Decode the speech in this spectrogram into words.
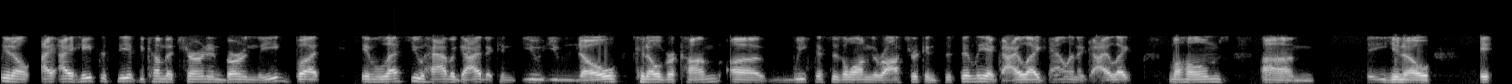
you know, I, I hate to see it become a churn and burn league, but unless you have a guy that can you you know can overcome uh, weaknesses along the roster consistently, a guy like Allen, a guy like Mahomes, um, you know, it,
